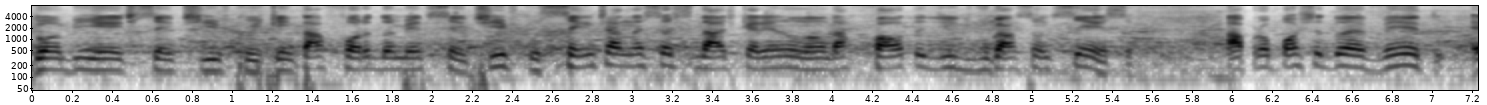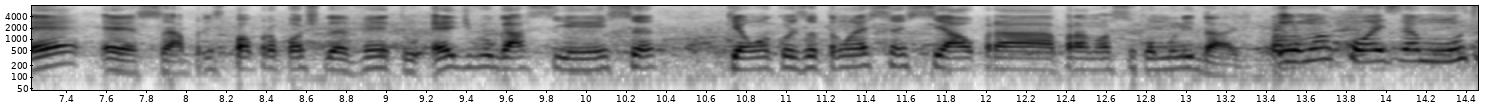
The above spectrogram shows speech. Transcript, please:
do ambiente científico e quem está fora do ambiente científico sente a necessidade, querendo ou não, da falta de divulgação de ciência. A proposta do evento é essa, a principal proposta do evento é divulgar ciência, que é uma coisa tão essencial para a nossa comunidade. E uma coisa muito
